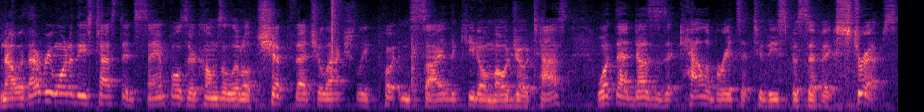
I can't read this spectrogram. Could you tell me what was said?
Now with every one of these tested samples, there comes a little chip that you'll actually put inside the Keto Mojo test. What that does is it calibrates it to these specific strips.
